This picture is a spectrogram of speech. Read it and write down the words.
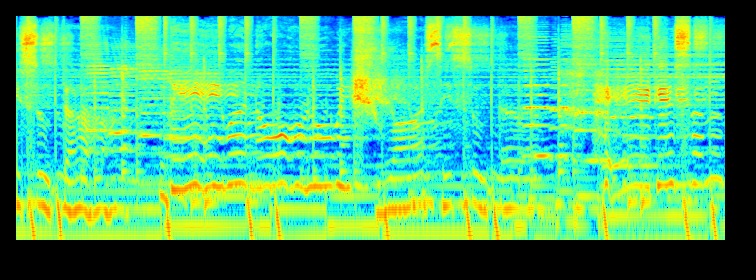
ಪ್ರಾರ್ಥಿಸುತ್ತ ದೇವನೋಡು ವಿಶ್ವಾಸಿಸುತ್ತ ಹೇಗೆ ಸಂತೈಸಲಿ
